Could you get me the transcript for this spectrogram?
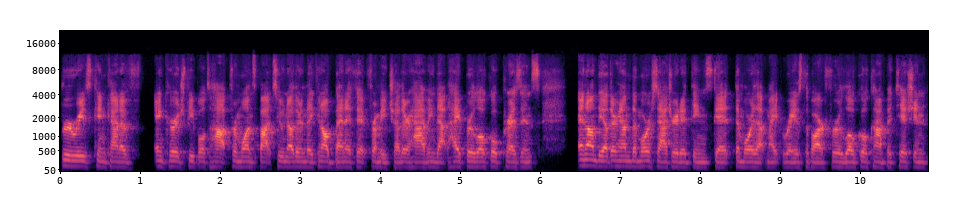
breweries can kind of encourage people to hop from one spot to another and they can all benefit from each other having that hyper local presence. And on the other hand the more saturated things get the more that might raise the bar for local competition.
